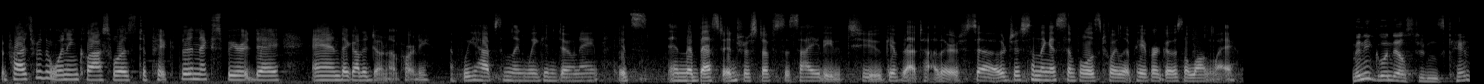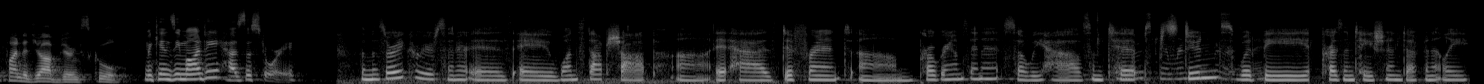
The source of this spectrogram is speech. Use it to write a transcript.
The prize for the winning class was to pick the next Spirit Day, and they got a donut party. If we have something we can donate, it's in the best interest of society to give that to others. So just something as simple as toilet paper goes a long way. Many Glendale students can't find a job during school. Mackenzie Mondi has the story. The Missouri Career Center is a one-stop shop. Uh, it has different um, programs in it, so we have some tips. Students would be presentation, definitely.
